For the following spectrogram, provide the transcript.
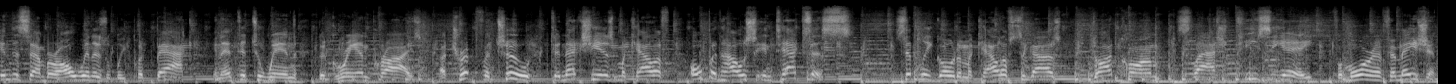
In December, all winners will be put back and entered to win the grand prize a trip for two to next year's McAuliffe Open House in Texas. Simply go to McAuliffeCigars.com slash TCA for more information.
